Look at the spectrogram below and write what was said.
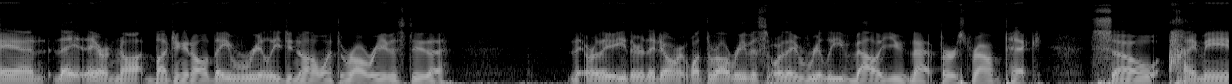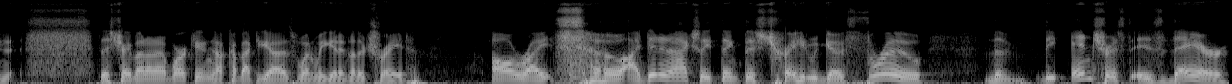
and they they are not budging at all. They really do not want the Raw Revis, do they? They or they either they don't want the Raw Revis or they really value that first round pick. So I mean, this trade might not end up working. I'll come back to you guys when we get another trade. All right, so I didn't actually think this trade would go through. the The interest is there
